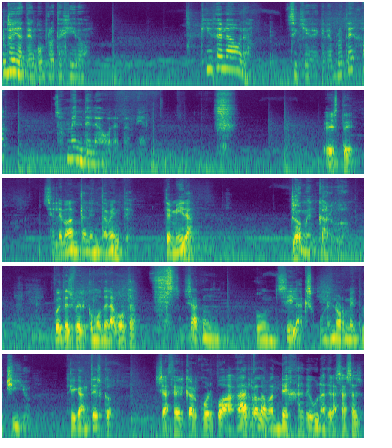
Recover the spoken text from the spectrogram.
Yo ya tengo un protegido. 15 la hora. Si quiere que le proteja, son 20 la hora también. Este se levanta lentamente, te mira. Yo me encargo. Puedes ver como de la bota saca un, un sílax, un enorme cuchillo gigantesco. Se acerca al cuerpo, agarra la bandeja de una de las asas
